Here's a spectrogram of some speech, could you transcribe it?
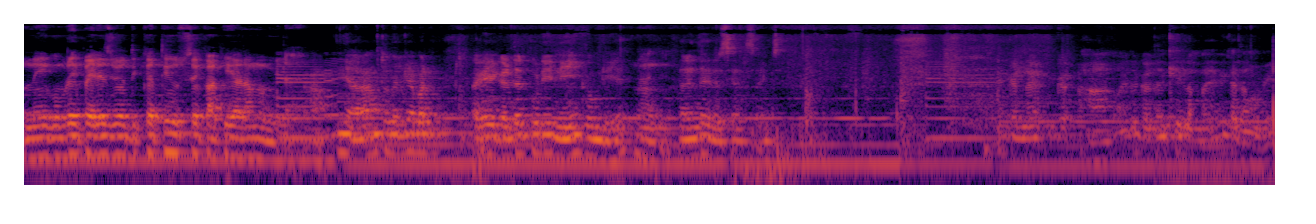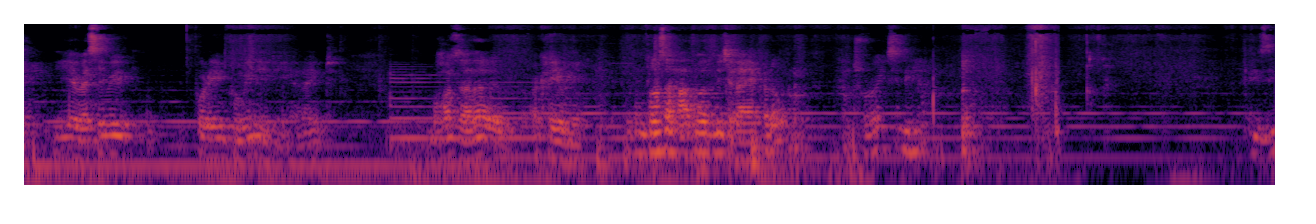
नहीं घूम रही पहले जो दिक्कत थी उससे काफ़ी आराम मिला। है हाँ नहीं आराम तो मिल गया बट अगर ये गर्दन पूरी नहीं घूम रही है हाँ जी। नरेंद्र इधर से साइड से गन्ना हाँ तो गर्दन की लंबाई भी खत्म हो गई। ये वैसे भी पूरी घूम ही नहीं रही है राइट बहुत ज़्यादा अखड़ी हुई है। तुम थोड़ा सा हाथ वाथ भी चलाया करो। छोड़ो एक से नीला इजी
